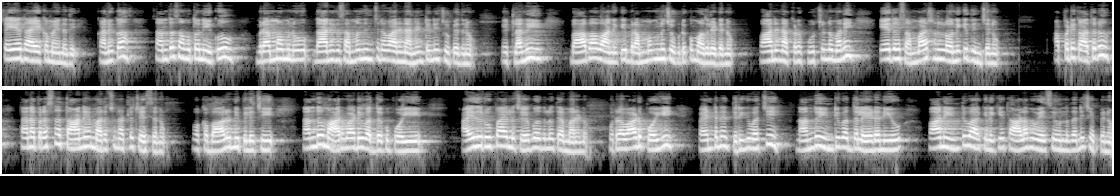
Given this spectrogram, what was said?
శ్రేయదాయకమైనది. కనుక సంతసముతో నీకు బ్రహ్మమును దానికి సంబంధించిన వారిని అన్నింటినీ చూపెదను. ఇట్లని బాబా వానికి బ్రహ్మమును చూపుటకు మొదలెడెను. వానిని అక్కడ కూర్చుండమని ఏదో సంభాషణలోనికి దించెను. అప్పటికాతడు తన ప్రశ్న తానే మరచునట్లు చేశాను ఒక బాలుని పిలిచి నందు మార్వాడి వద్దకు పోయి ఐదు రూపాయలు చేబోదులు తెమ్మనను. కుర్రవాడు పోయి వెంటనే తిరిగి వచ్చి నందు ఇంటి వద్ద లేడనియు వాని ఇంటి వాకిలికి తాళము వేసి ఉన్నదని చెప్పెను.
